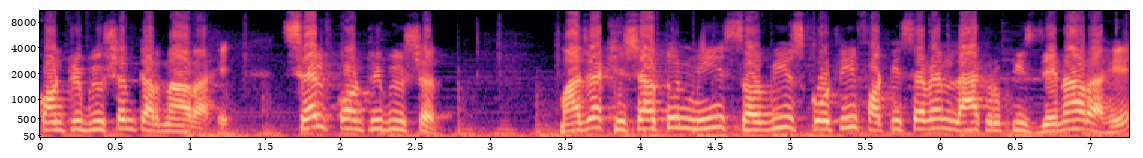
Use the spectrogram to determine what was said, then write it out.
कॉन्ट्रीब्युशन करणार आहे. सेल्फ कॉन्ट्रीब्युशन माझ्या खिशातून मी सव्वीस कोटी फॉर्टी सेवन लॅक रुपीज देणार आहे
